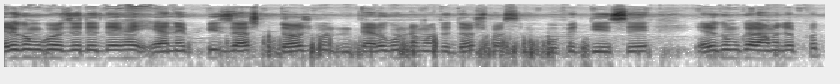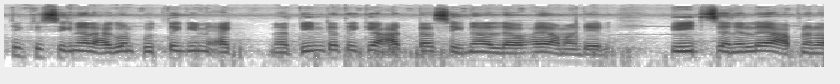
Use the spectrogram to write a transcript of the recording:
এরকম করে যদি দেখায় এনএফপি জাস্ট দশ ঘণ্টা তেরো ঘণ্টার মধ্যে দশ পার্সেন্ট প্রফিট দিয়েছে। এরকম করে আমাদের প্রত্যেকটি সিগন্যাল আগুন প্রত্যেক দিন এক, তিনটা থেকে আটটা সিগন্যাল দেওয়া হয় আমাদের পেইড চ্যানেলে আপনারা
